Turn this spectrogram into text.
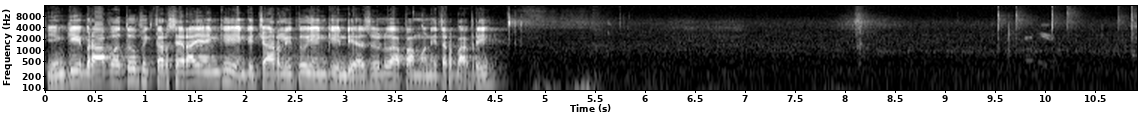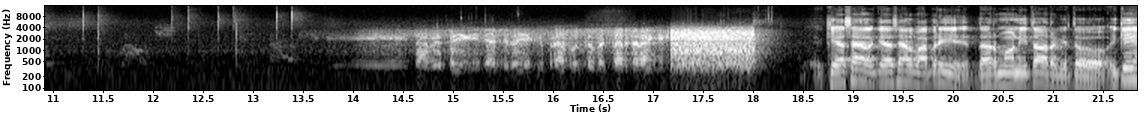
Yankee berapa tuh Victor Sera Yankee, Yankee Charlie itu Yankee India Zulu apa monitor Pak Bri? Kiasel, kiasel Pak Pri, termonitor gitu. Iki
